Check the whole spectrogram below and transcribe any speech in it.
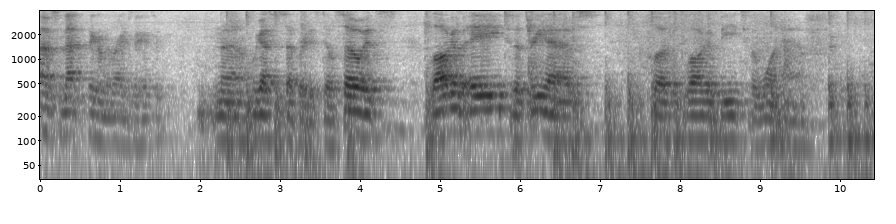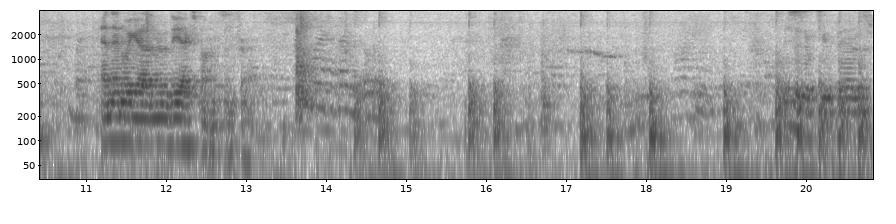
Oh, so that thing on the right is the answer. No, we got to separate it still. So it's log of A to the three halves plus log of b to the 1 half. And then we got to move the exponents in front. This isn't too bad, is it?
